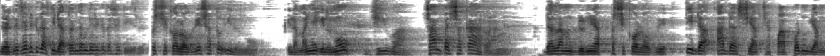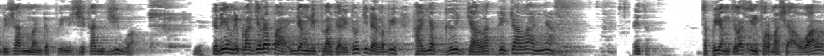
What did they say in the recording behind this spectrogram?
Dan kita ini juga tidak tahu tentang diri kita sendiri. Psikologi satu ilmu namanya ilmu jiwa sampai sekarang dalam dunia psikologi tidak ada siapa pun yang bisa mendefinisikan jiwa Ya. jadi yang dipelajari apa? Yang dipelajari itu tidak lebih hanya gejala-gejalanya. Itu. Tapi yang jelas informasi awal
